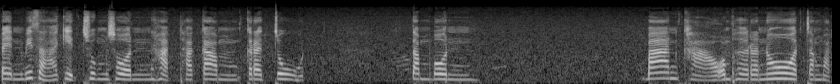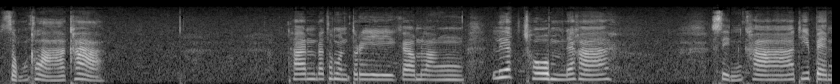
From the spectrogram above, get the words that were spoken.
เป็น วิสาหกิจชุมชน หัตถกรรม กระจูดตำบล บ้านขาวอำเภอระโนดจังหวัดสงขลาค่ะ ท่านรัฐมนตรีกำลังเลือกชมนะคะ สินค้าที่เป็น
